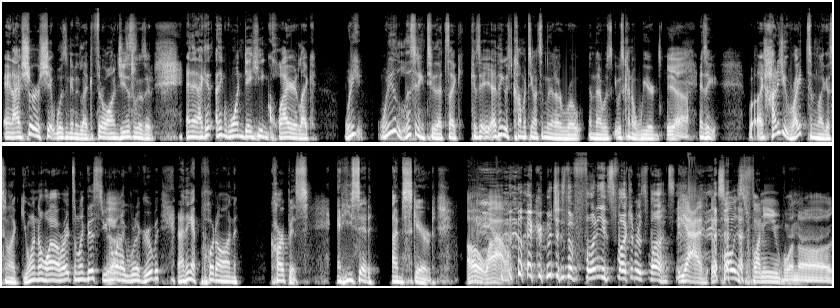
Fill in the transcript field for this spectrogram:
And I sure as shit wasn't gonna like throw on Jesus Lizard. And then I get, I think one day he inquired like, "What are you?" What are you listening to? That's like because I think he was commenting on something that I wrote, and that was it was kind of weird. Yeah. And it's like, well, like, how did you write something like this? And I'm like, you want to know why I write something like this? You know what I, what I grew up with? And I think I put on Carpus, and he said, "I'm scared." Oh wow. like, which is the funniest fucking response. yeah, it's always funny when uh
